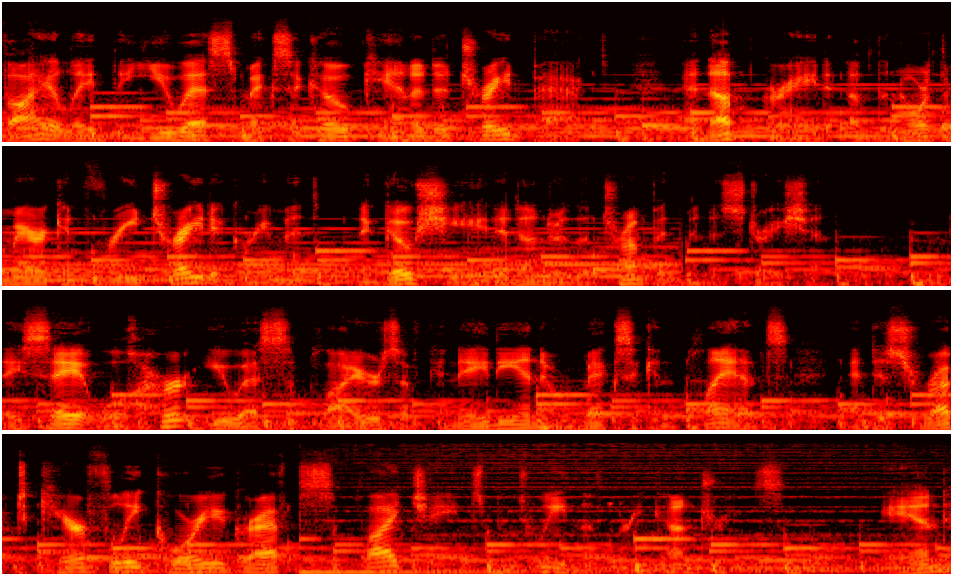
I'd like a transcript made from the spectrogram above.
violate the U.S. Mexico Canada Trade Pact, an upgrade of the North American Free Trade Agreement negotiated under the Trump administration. They say it will hurt U.S. suppliers of Canadian or Mexican plants and disrupt carefully choreographed supply chains between the three countries. And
